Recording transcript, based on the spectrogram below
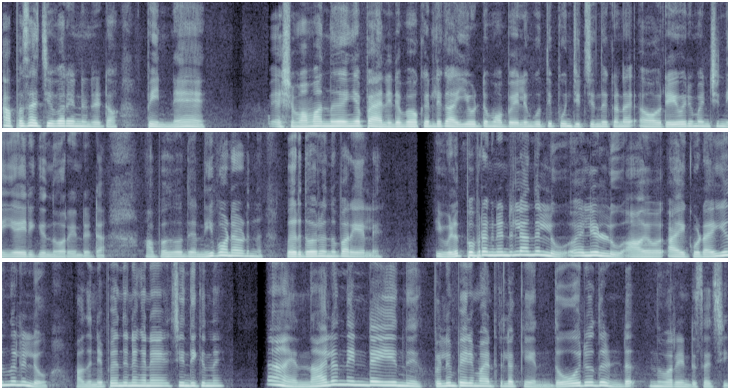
അപ്പോൾ സച്ചി പറയുന്നുണ്ട് കേട്ടോ പിന്നെ വിഷമം വന്നു കഴിഞ്ഞാൽ പാനിന്റെ പോക്കറ്റിൽ കൈ വിട്ട് മൊബൈലും കുത്തി പുഞ്ചിരിച്ച് നിൽക്കുന്ന ഒരേ ഒരു മനുഷ്യൻ നീ ആയിരിക്കും എന്ന് പറയുന്നുണ്ട് കേട്ടോ അപ്പോൾ നീ പോടാ അവിടെ നിന്ന് വെറുതെ ഓരോന്നും പറയല്ലേ. ഇവളിപ്പോൾ പ്രഗ്നന്റ് ഇല്ലാന്നല്ലോ അല്ലേ ഉള്ളൂ. ആയിക്കൂടായി ഒന്നുമില്ലല്ലോ അതിനിപ്പോൾ എന്തിനെങ്ങനെ ചിന്തിക്കുന്നേ? ആ എന്നാലും നിന്റെ ഈ നിൽപ്പിലും പെരുമാറ്റത്തിലൊക്കെ എന്തോ ഒരു ഇതുണ്ട് എന്ന് പറയുന്നുണ്ട് സച്ചി.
